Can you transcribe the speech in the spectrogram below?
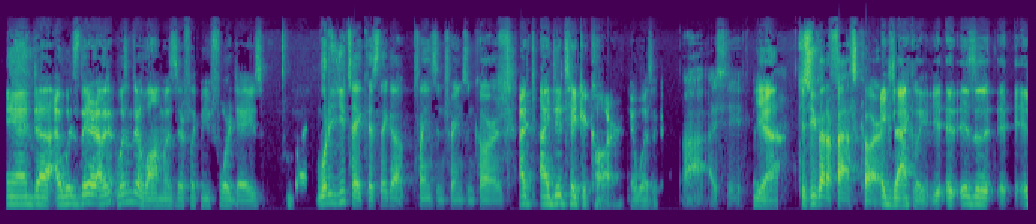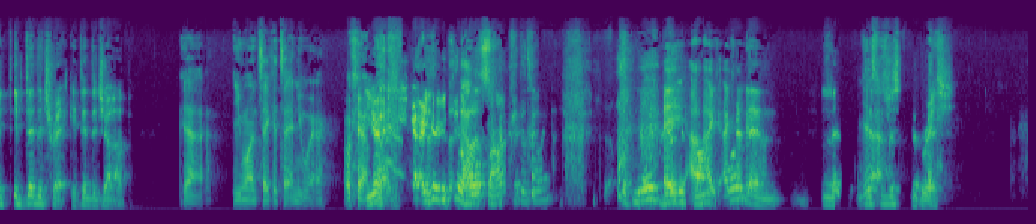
and uh, I was there. I wasn't there long. I was there for like maybe four days. But What did you take? Because they got planes and trains and cars. I I did take a car. It was a Ah, I see. yeah Because you got a fast car. exactly. It, it is a it, it it did the trick. It did the job. Yeah. You want to take it to anywhere. Okay, I'm You're, are you going to do the whole was- song at this point? If you Hey, the I- song I- I kinda- then li- this Yeah. is just gibberish.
